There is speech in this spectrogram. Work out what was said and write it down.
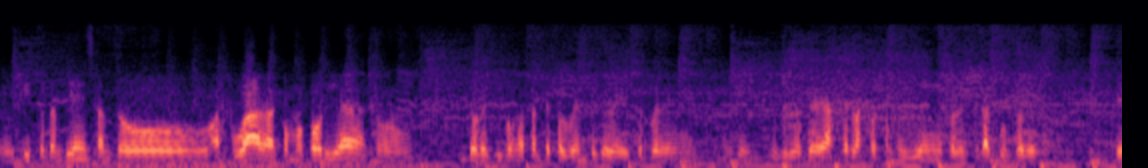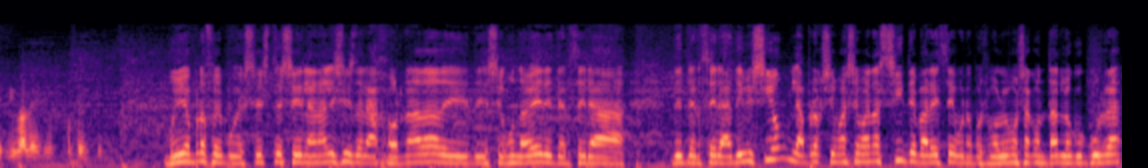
e insisto también tanto Azuaga como Coria son dos equipos bastante solventes que, que pueden en fin, yo creo que hacer las cosas muy bien y poder sacar puntos de, de rivales potentes muy bien, profe, pues este es el análisis de la jornada de, segunda B, de tercera de tercera división. La próxima semana, si te parece, bueno, pues volvemos a contar lo que ocurra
